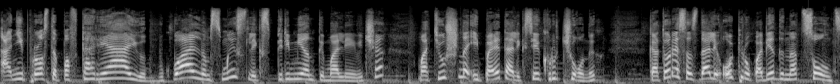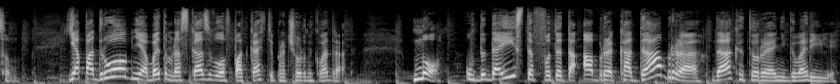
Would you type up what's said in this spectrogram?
Они просто повторяют в буквальном смысле эксперименты Малевича, Матюшина и поэта Алексея Крученых, которые создали оперу «Победа над солнцем». Я подробнее об этом рассказывала в подкасте про «Черный квадрат». Но у дадаистов вот это абракадабра, да, которое они говорили,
